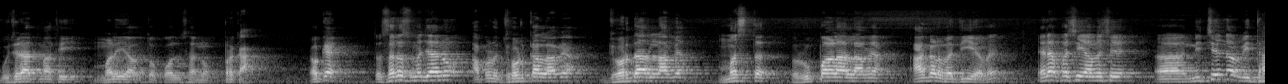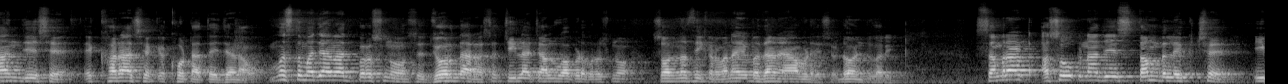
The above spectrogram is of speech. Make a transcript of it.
ગુજરાતમાંથી મળી આવતો કોલસાનો પ્રકાર. ઓકે? તો સરસ મજાનો આપણો જોડકા લાવ્યા, જોરદાર લાવ્યા, મસ્ત રૂપાળા લાવ્યા. આગળ વધીએ હવે. એના પછી આવે છે નીચેના વિધાન જે છે એ ખરા છે કે ખોટા તે જણાવો. મસ્ત મજાના જ પ્રશ્નો હશે, જોરદાર હશે. ચીલા ચાલુ આપણે પ્રશ્નો સોલ્વ નથી કરવાના, એ બધાને આવડે છે ડોન્ટ વરી સમ્રાટ અશોકના જે સ્તંભ લેખ છે, એ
